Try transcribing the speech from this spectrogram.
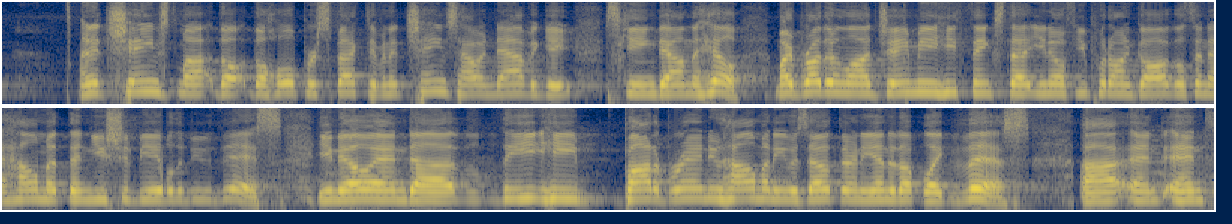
and it changed my, the, the whole perspective, and it changed how I navigate skiing down the hill. My brother in law, Jamie, he thinks that, you know, if you put on goggles and a helmet, then you should be able to do this, you know, and uh, he, he bought a brand new helmet, he was out there, and he ended up like this. Uh, and, and,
